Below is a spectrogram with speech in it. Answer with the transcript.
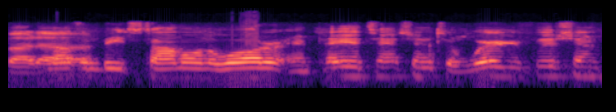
But uh, nothing beats Tom on the water and pay attention to where you're fishing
